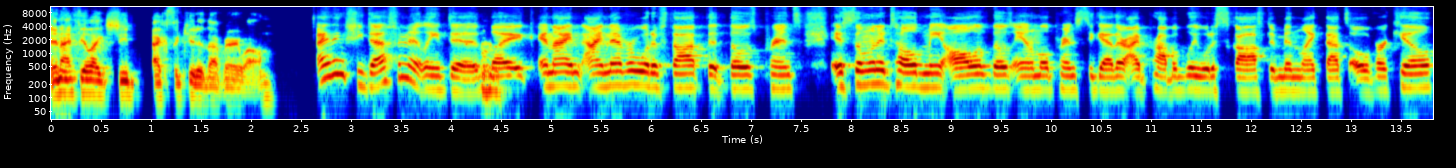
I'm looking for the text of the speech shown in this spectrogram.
And I feel like she executed that very well. I think she definitely did. Mm-hmm. Like, and I I never would have thought that those prints, if someone had told me all of those animal prints together, I probably would have scoffed and been like, that's overkill.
